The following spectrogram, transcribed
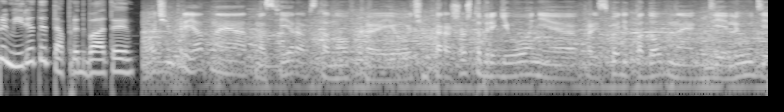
приміряти та придбати. Очень приятная атмосфера, обстановка, и очень хорошо, что в регионе происходит подобное, где люди,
